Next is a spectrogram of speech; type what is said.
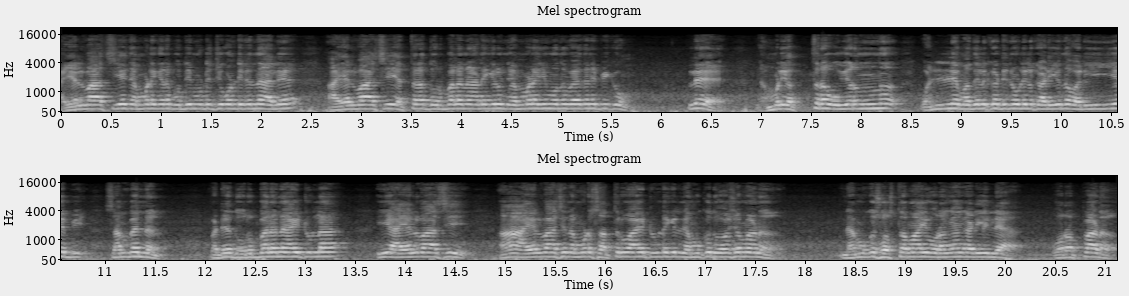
അയൽവാസിയെ നമ്മളിങ്ങനെ ബുദ്ധിമുട്ടിച്ചു കൊണ്ടിരുന്നാൽ അയൽവാസി എത്ര ദുർബലനാണെങ്കിലും നമ്മളെയും ഒന്ന് വേദനിപ്പിക്കും അല്ലേ? നമ്മൾ എത്ര ഉയർന്ന് വലിയ മതിൽക്കെട്ടിനുള്ളിൽ കഴിയുന്ന വലിയ സമ്പന്നൻ. പക്ഷേ ദുർബലനായിട്ടുള്ള ഈ അയൽവാസി ആ അയൽവാസി നമ്മുടെ ശത്രുവായിട്ടുണ്ടെങ്കിൽ നമുക്ക് ദോഷമാണ്. നമുക്ക് സ്വസ്ഥമായി ഉറങ്ങാൻ കഴിയില്ല. ഉറപ്പാണ്.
